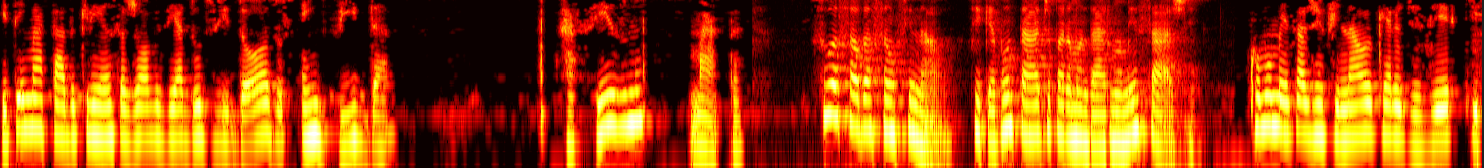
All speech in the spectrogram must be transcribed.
E tem matado crianças, jovens e adultos e idosos em vida. Racismo mata. Sua saudação final. Fique à vontade para mandar uma mensagem. Como mensagem final, eu quero dizer que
